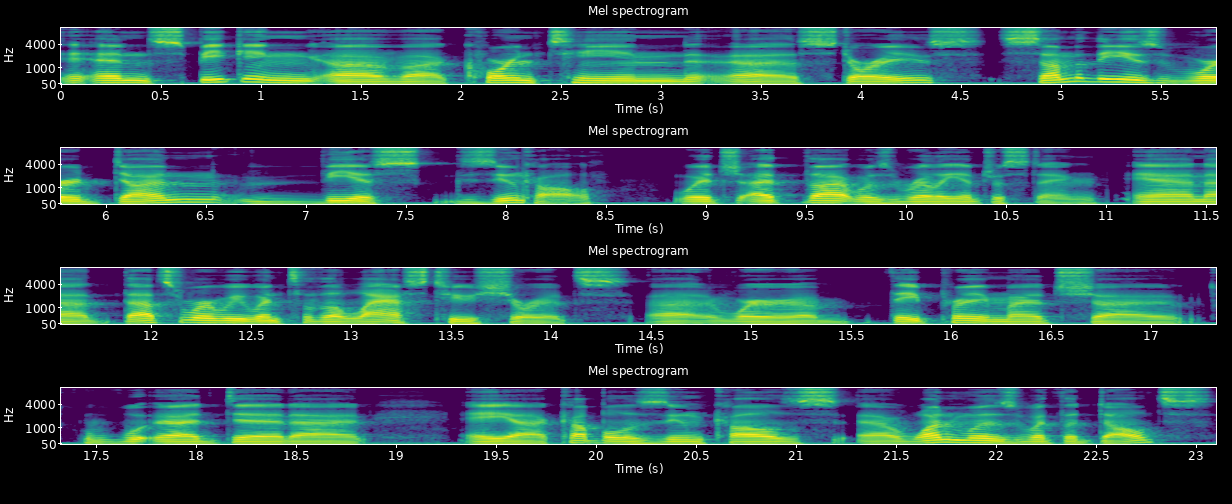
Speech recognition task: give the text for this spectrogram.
And speaking of uh, quarantine uh, stories, some of these were done via Zoom call. Which I thought was really interesting. And uh, that's where we went to the last two shorts, uh, where um, they pretty much w- did a uh, couple of Zoom calls. Uh, one was with adults,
